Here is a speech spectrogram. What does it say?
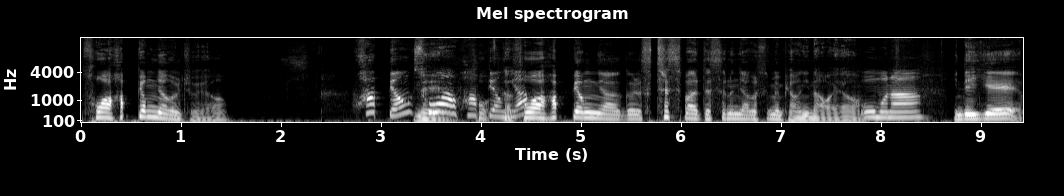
소화 합병약을 줘요. 화병? 네. 소화 화병약? 소, 그러니까 소화 합병약을 스트레스 받을 때 쓰는 약을 쓰면 변이 나와요. 오머나. 근데 이게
